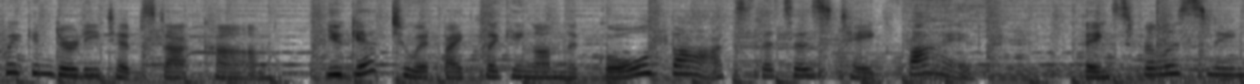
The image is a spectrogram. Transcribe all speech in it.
quickanddirtytips.com. You get to it by clicking on the gold box that says Take 5. Thanks for listening.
